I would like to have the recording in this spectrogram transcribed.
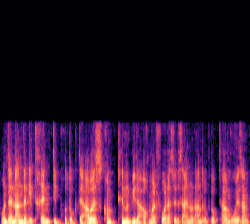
untereinander getrennt, die Produkte. Aber es kommt hin und wieder auch mal vor, dass wir das ein oder andere Produkt haben, wo wir sagen,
